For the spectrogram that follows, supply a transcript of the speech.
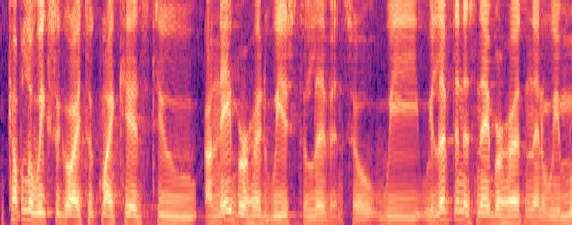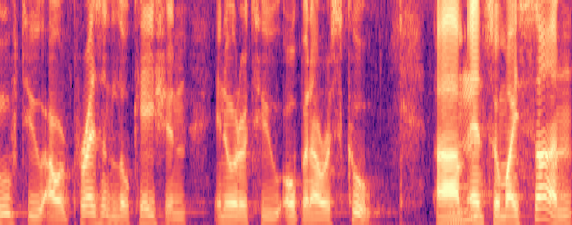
a couple of weeks ago. I took my kids to a neighborhood we used to live in. So we we lived in this neighborhood, and then we moved to our present location in order to open our school. Um, And so my son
